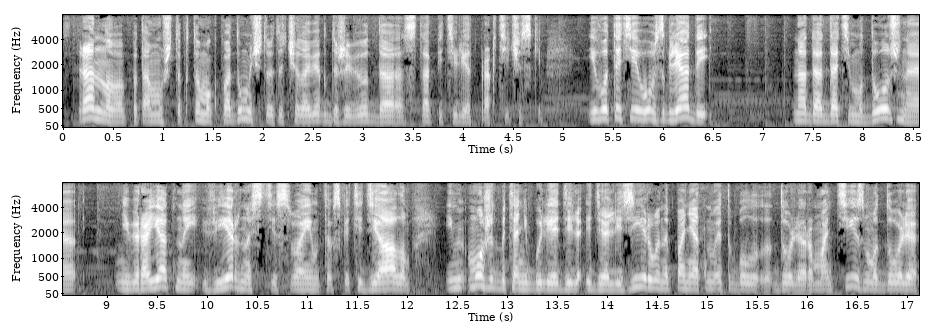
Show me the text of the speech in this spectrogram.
странного, потому что кто мог подумать, что этот человек доживет до 105 лет практически. И вот эти его взгляды, надо отдать ему должное, невероятной верности своим, так сказать, идеалам. И, может быть, они были идеализированы, понятно, это была доля романтизма, доля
